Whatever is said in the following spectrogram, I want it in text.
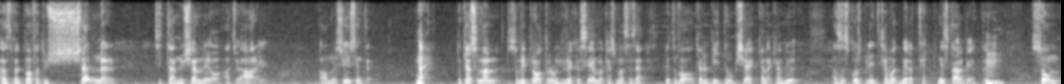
Alltså för att bara för att du känner, titta nu känner jag att jag är arg. Ja men det syns inte. Nej. Då kanske man, som vi pratade om, hur regisserar man? Kanske man säger så här, vet du vad, kan du bita ihop käkarna? Kan du, alltså skådespeleriet kan vara ett mer tekniskt arbete. Mm. Som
